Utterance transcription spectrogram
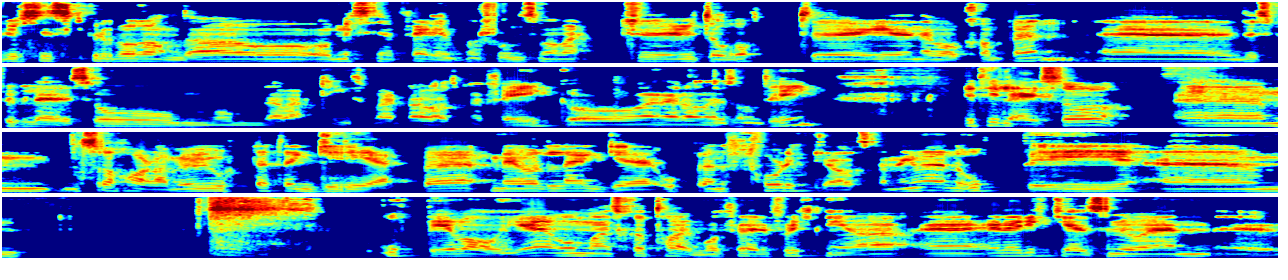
russisk propaganda og, og feilinformasjon som har vært eh, ute og gått i denne valgkampen. Det spekuleres jo om, om, det har vært ting som har vært laget som er fake og en eller annen sånne ting. I tillegg så, um, så, har de jo gjort dette grepet med å legge opp en folkeavstemning oppe i um, oppe i valget om man skal ta imot flere flyktninger eh, eller ikke, som jo er en eh,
